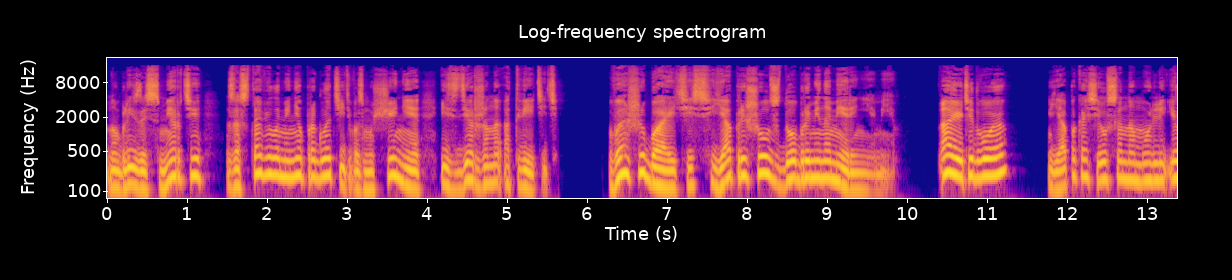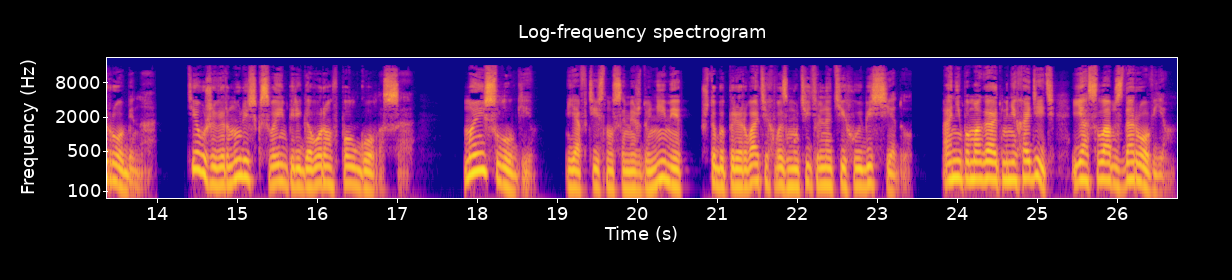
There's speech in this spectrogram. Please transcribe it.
но близость смерти заставило меня проглотить возмущение и сдержанно ответить. «Вы ошибаетесь, я пришел с добрыми намерениями». «А эти двое?» Я покосился на Молли и Робина. Те уже вернулись к своим переговорам в полголоса. «Мои слуги». Я втиснулся между ними, чтобы прервать их возмутительно тихую беседу. «Они помогают мне ходить, я слаб здоровьем».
